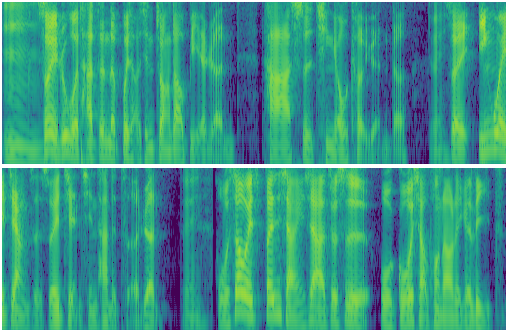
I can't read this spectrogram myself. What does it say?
嗯，所以如果他真的不小心撞到别人，他是情有可原的，对，所以因为这样子，所以减轻他的责任。对，我稍微分享一下，就是我国小碰到的一个例子，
